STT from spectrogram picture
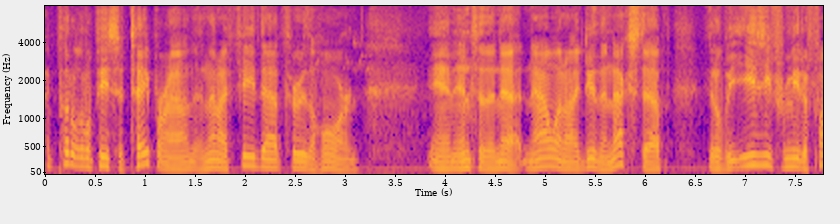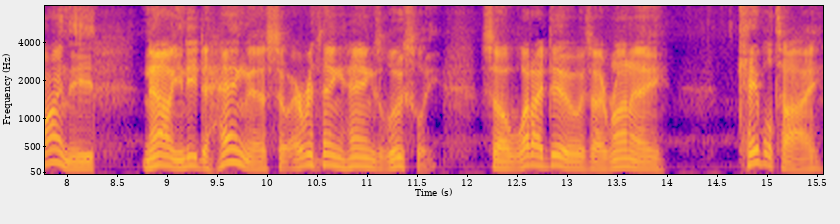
I put a little piece of tape around and then I feed that through the horn and into the net. Now when I do the next step, it'll be easy for me to find these. Now you need to hang this so everything hangs loosely. So what I do is I run a cable tie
